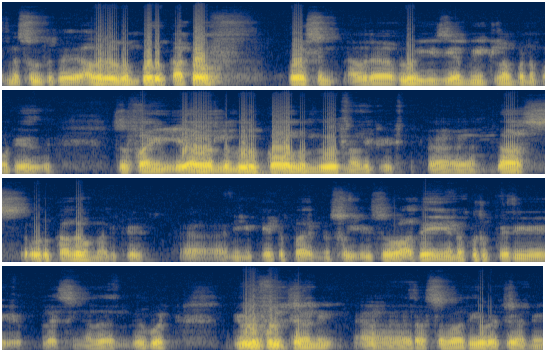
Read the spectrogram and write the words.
என்ன சொல்றது? அவர் ரொம்ப ஒரு கட் ஆஃப் பர்சன் அவரை அவ்வளோ ஈஸியாக மீட்லாம் பண்ண முடியாது. ஸோ ஃபைனலி அவர்லேருந்து ஒரு கால் வந்து ஒரு நாளைக்கு தாஸ் ஒரு கதை ஒன்று இருக்கு. நீங்கள் கேட்டு பாருங்கன்னு சொல்லி. ஸோ அதே எனக்கு ஒரு பெரிய பிளெஸிங்காக தான் இருந்தது. பட் பியூட்டிஃபுல் ஜேர்னி ரசவாதியோட ஜேர்னி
